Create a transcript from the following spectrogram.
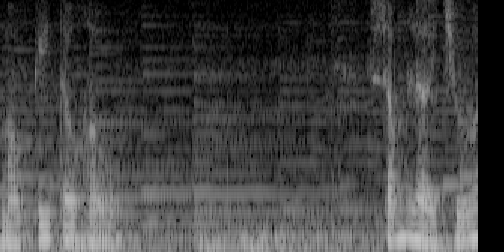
một Kitô hữu. Sống lời Chúa,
